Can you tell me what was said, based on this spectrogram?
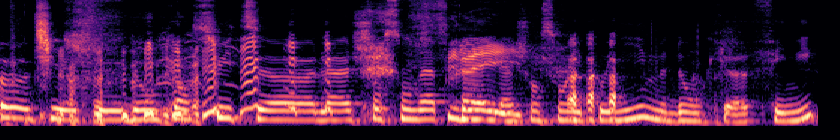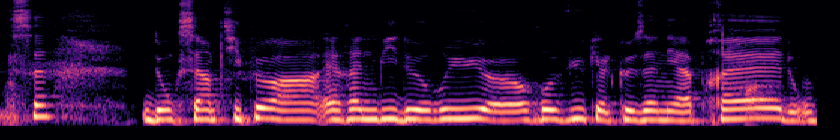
Ok. Donc ensuite, euh, la chanson d'après, la chanson éponyme, donc euh, Phoenix. Donc c'est un petit peu un R&B de rue euh, revu quelques années après. Donc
